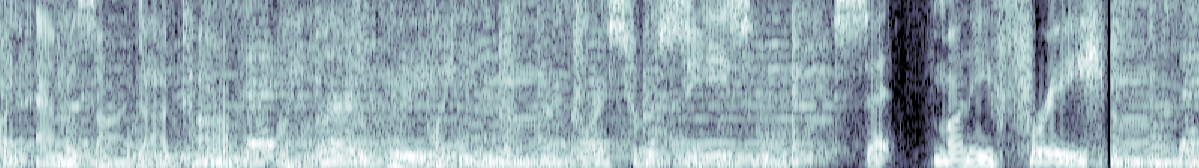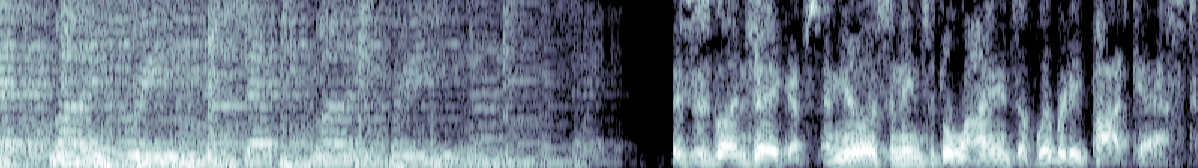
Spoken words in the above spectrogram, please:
on Amazon.com. Set money free. Chris Rossini's Set Money Free. Set money free. Set money free. This is Glenn Jacobs, and you're listening to the Lions of Liberty podcast.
